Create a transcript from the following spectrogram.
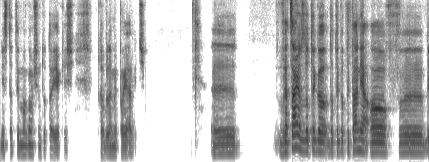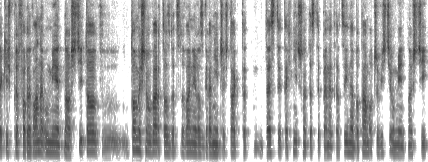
niestety mogą się tutaj jakieś problemy pojawić. Wracając do tego, do tego pytania o jakieś preferowane umiejętności, to, to myślę warto zdecydowanie rozgraniczyć, tak? Te testy techniczne, testy penetracyjne, bo tam oczywiście umiejętności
